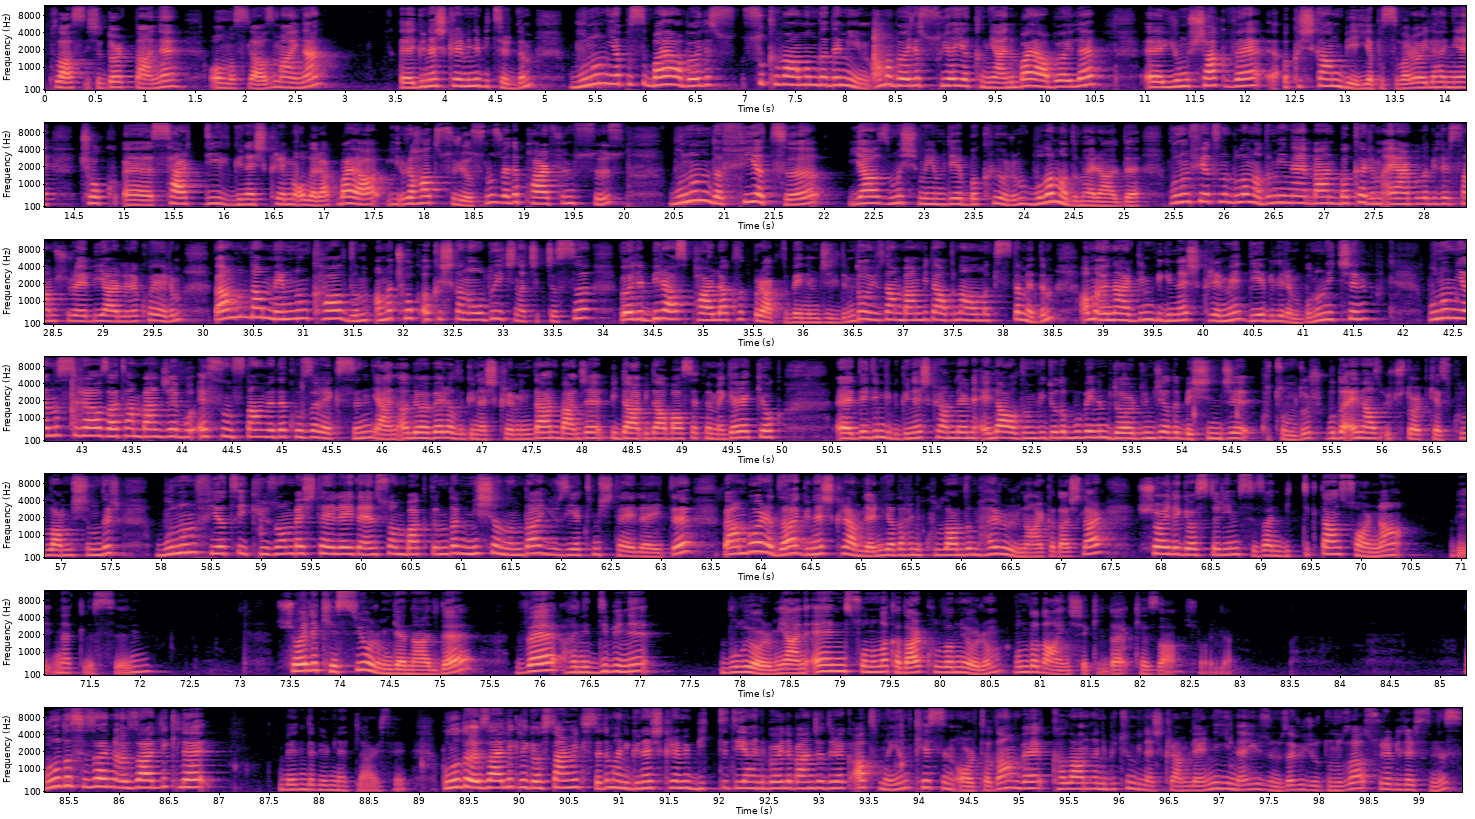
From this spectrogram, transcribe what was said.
plus işte 4 tane olması lazım aynen e, güneş kremini bitirdim. Bunun yapısı baya böyle su kıvamında demeyeyim ama böyle suya yakın yani baya böyle e, yumuşak ve akışkan bir yapısı var. Öyle hani çok e, sert değil güneş kremi olarak baya rahat sürüyorsunuz ve de parfümsüz. Bunun da fiyatı yazmış mıyım diye bakıyorum. Bulamadım herhalde. Bunun fiyatını bulamadım. Yine ben bakarım. Eğer bulabilirsem şuraya bir yerlere koyarım. Ben bundan memnun kaldım ama çok akışkan olduğu için açıkçası böyle biraz parlaklık bıraktı benim cildimde. O yüzden ben bir daha bunu almak istemedim. Ama önerdiğim bir güneş kremi diyebilirim bunun için. Bunun yanı sıra zaten bence bu Essence'dan ve de Cosrx'in yani aloe veralı güneş kreminden bence bir daha bir daha bahsetmeme gerek yok. Ee, dediğim gibi güneş kremlerini ele aldığım videoda bu benim dördüncü ya da beşinci kutumdur. Bu da en az 3-4 kez kullanmışımdır. Bunun fiyatı 215 TL'ydi. En son baktığımda Misha'nın da 170 TL'ydi. Ben bu arada güneş kremlerini ya da hani kullandığım her ürünü arkadaşlar şöyle göstereyim size. Hani bittikten sonra bir netlesin. Şöyle kesiyorum genelde ve hani dibini buluyorum. Yani en sonuna kadar kullanıyorum. Bunda da aynı şekilde keza şöyle. Bunu da size hani özellikle beni de bir netlerse. Bunu da özellikle göstermek istedim. Hani güneş kremi bitti diye hani böyle bence direkt atmayın. Kesin ortadan ve kalan hani bütün güneş kremlerini yine yüzünüze, vücudunuza sürebilirsiniz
